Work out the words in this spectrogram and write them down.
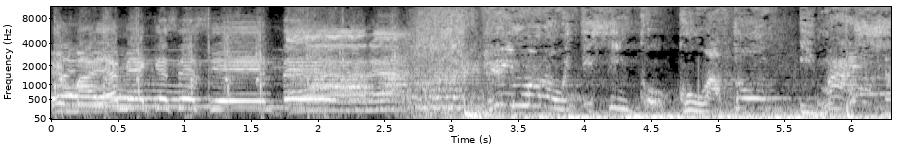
En Miami es que se siente. Ritmo 95, Cubatón y más.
